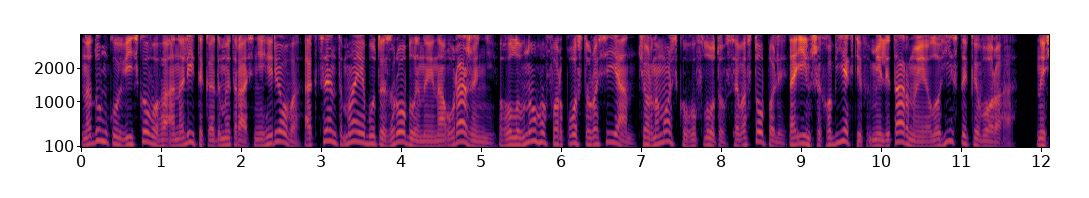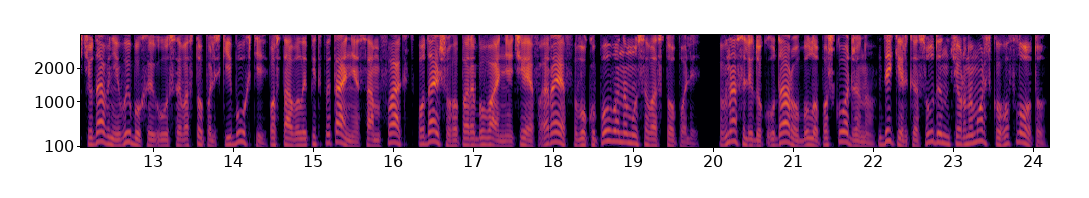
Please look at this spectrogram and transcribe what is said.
На думку військового аналітика Дмитра Снігірьова, акцент має бути зроблений на ураженні головного форпосту росіян Чорноморського флоту в Севастополі та інших об'єктів мілітарної логістики ворога. Нещодавні вибухи у Севастопольській бухті поставили під питання сам факт подальшого перебування ЧФ РФ в окупованому Севастополі. Внаслідок удару було пошкоджено декілька суден Чорноморського флоту,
